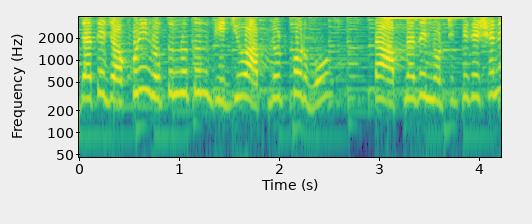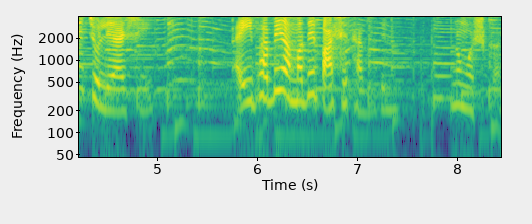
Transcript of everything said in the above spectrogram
যাতে যখনই নতুন নতুন ভিডিও আপলোড করব, তা আপনাদের নোটিফিকেশনে চলে আসে। এইভাবে আমাদের পাশে থাকবেন। নমস্কার।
